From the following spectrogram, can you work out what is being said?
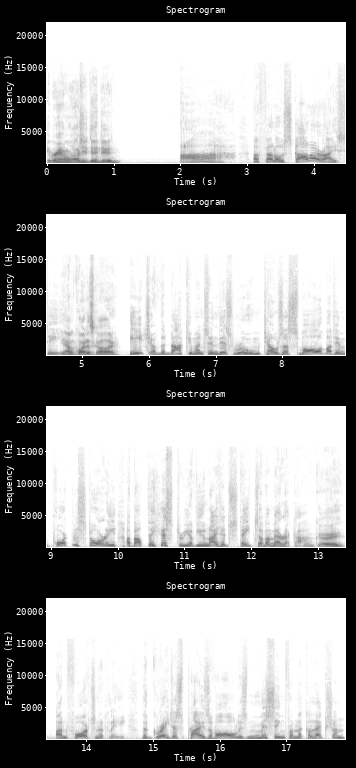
Abraham Washington, dude. Ah, a fellow scholar, I see. Yeah, I'm quite a scholar. Each of the documents in this room tells a small but important story about the history of the United States of America. Okay. Unfortunately, the greatest prize of all is missing from the collection.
